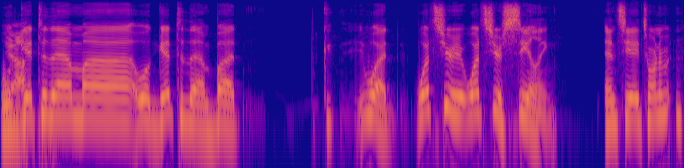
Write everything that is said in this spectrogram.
We'll yeah. get to them. Uh, we'll get to them, but what? What's your what's your ceiling? NCAA tournament?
